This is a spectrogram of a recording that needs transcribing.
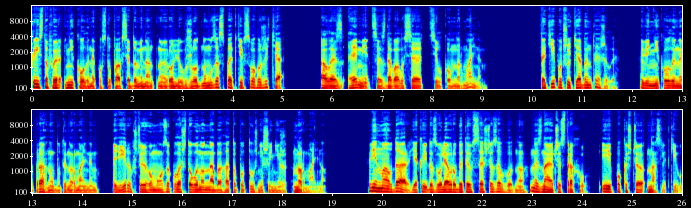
Крістофер ніколи не поступався домінантною роллю в жодному з аспектів свого життя, але з Емі це здавалося цілком нормальним. Такі почуття бентежили він ніколи не прагнув бути нормальним, вірив, що його мозок влаштовано набагато потужніше, ніж нормально. Він мав дар, який дозволяв робити все, що завгодно, не знаючи страху, і поки що наслідків.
